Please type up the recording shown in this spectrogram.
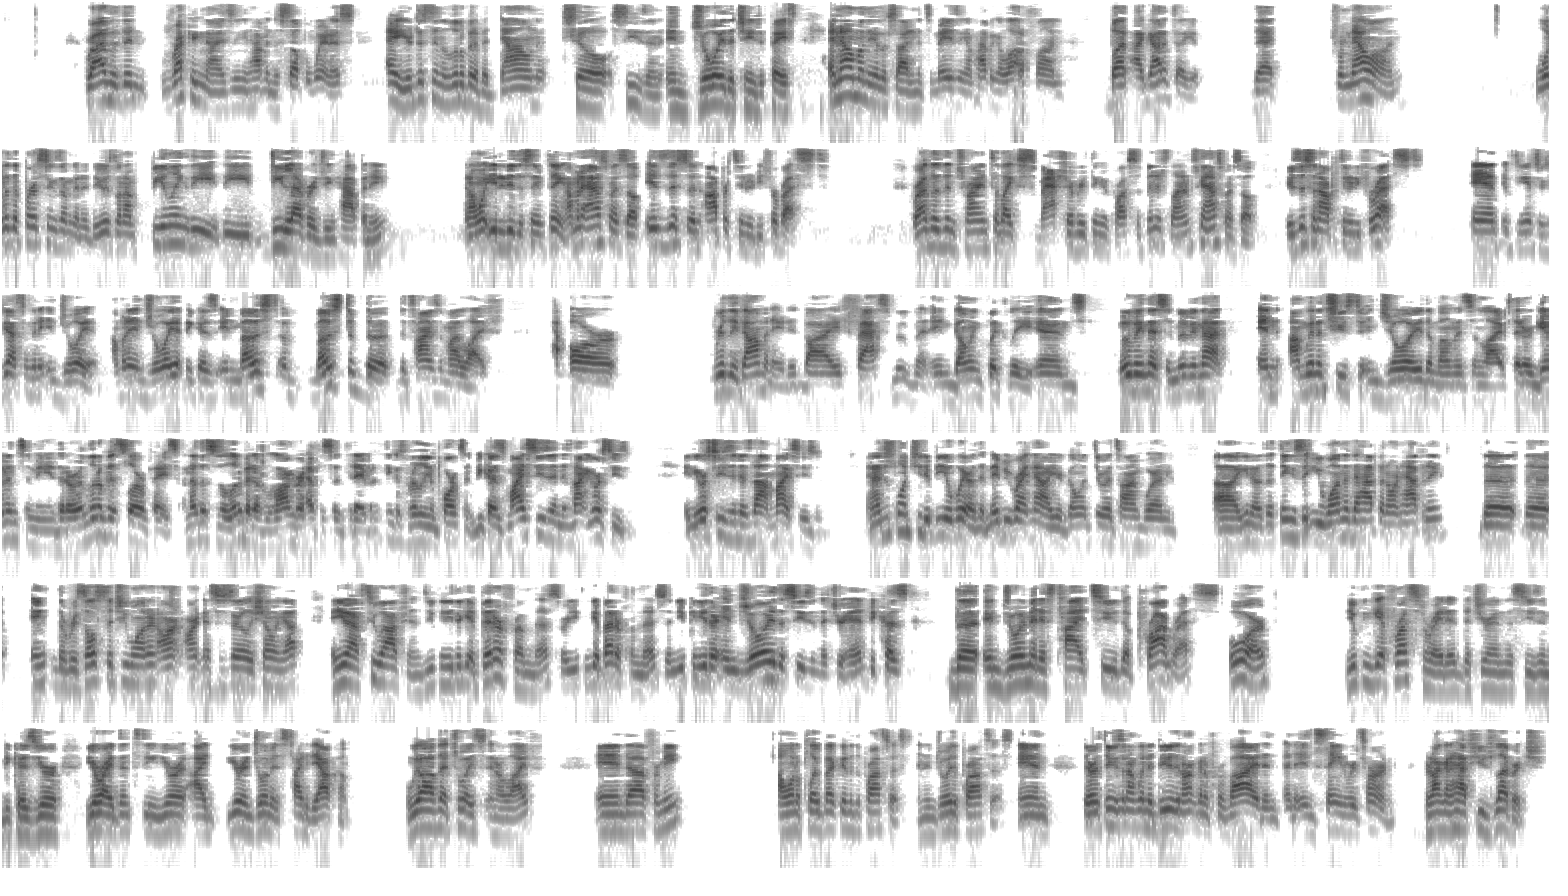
rather than recognizing and having the self awareness. Hey, you're just in a little bit of a down, chill season. Enjoy the change of pace. And now I'm on the other side and it's amazing. I'm having a lot of fun. But I gotta tell you that from now on, one of the first things I'm going to do is when I'm feeling the, the deleveraging happening, and I want you to do the same thing, I'm going to ask myself, is this an opportunity for rest? Rather than trying to like smash everything across the finish line, I'm just going to ask myself, is this an opportunity for rest? And if the answer is yes, I'm going to enjoy it. I'm going to enjoy it because in most of, most of the, the times in my life are really dominated by fast movement and going quickly and moving this and moving that. And I'm going to choose to enjoy the moments in life that are given to me that are a little bit slower pace. I know this is a little bit of a longer episode today, but I think it's really important because my season is not your season and your season is not my season. And I just want you to be aware that maybe right now you're going through a time when, uh, you know, the things that you wanted to happen aren't happening. The, the, the results that you wanted aren't, aren't necessarily showing up. And you have two options. You can either get bitter from this or you can get better from this. And you can either enjoy the season that you're in because the enjoyment is tied to the progress, or you can get frustrated that you're in this season because your your identity and your your enjoyment is tied to the outcome. We all have that choice in our life, and uh, for me, I want to plug back into the process and enjoy the process. And there are things that I'm going to do that aren't going to provide an, an insane return. They're not going to have huge leverage,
